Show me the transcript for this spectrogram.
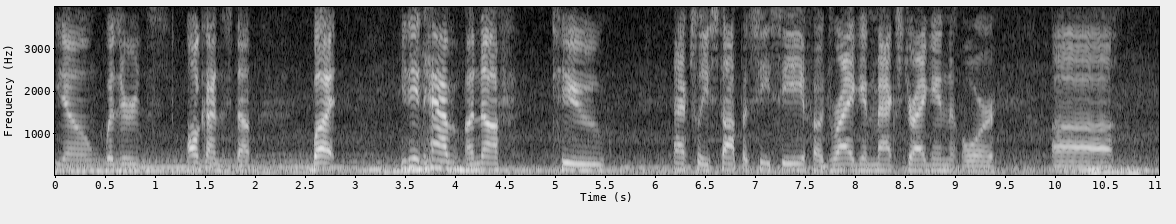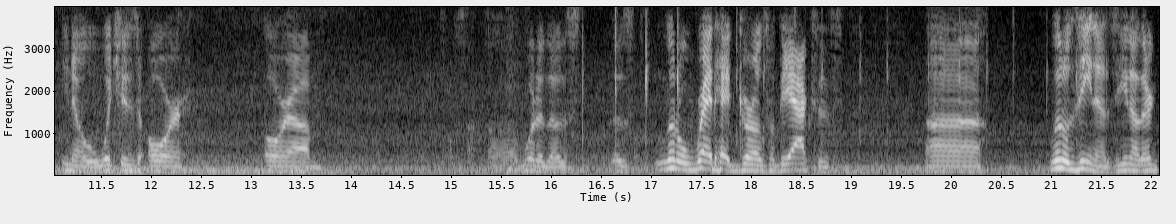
you know, wizards, all kinds of stuff, but you didn't have enough to actually stop a CC if a dragon, max dragon, or uh, you know, witches or or um, uh, what are those those little redhead girls with the axes? Uh, little Xenas, you know, they're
